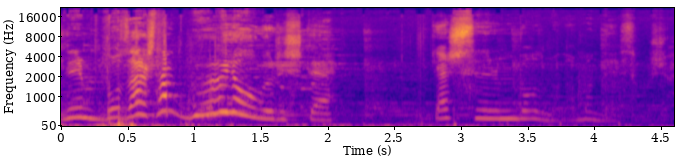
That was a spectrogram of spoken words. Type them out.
sinirimi bozarsam böyle olur işte. Gerçi sinirimi bozmadı ama neyse boşver.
